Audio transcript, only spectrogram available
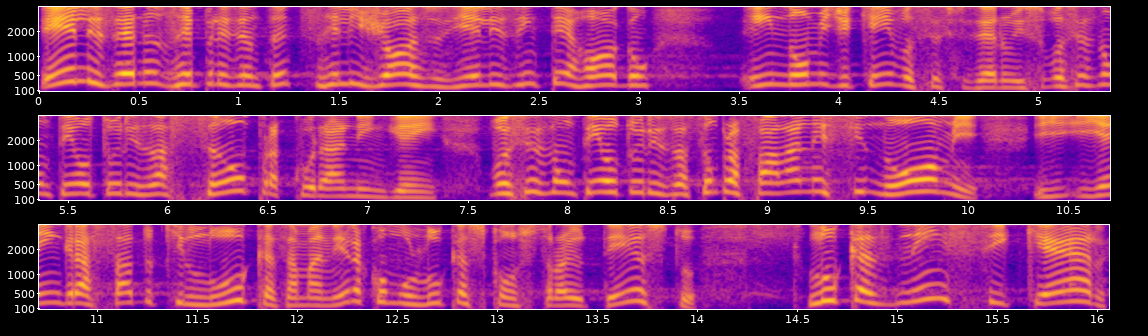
Eles eram os representantes religiosos e eles interrogam em nome de quem vocês fizeram isso? Vocês não têm autorização para curar ninguém. Vocês não têm autorização para falar nesse nome. E, e, é engraçado que Lucas, a maneira como Lucas constrói o texto, Lucas nem sequer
